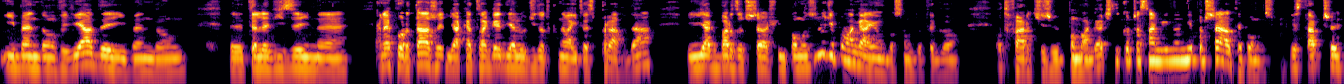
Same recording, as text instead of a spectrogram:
i będą wywiady, i będą y, telewizyjne reportaże, jaka tragedia ludzi dotknęła i to jest prawda i jak bardzo trzeba im pomóc. Ludzie pomagają, bo są do tego otwarci, żeby pomagać, tylko czasami no, nie potrzeba tej pomocy. Wystarczy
